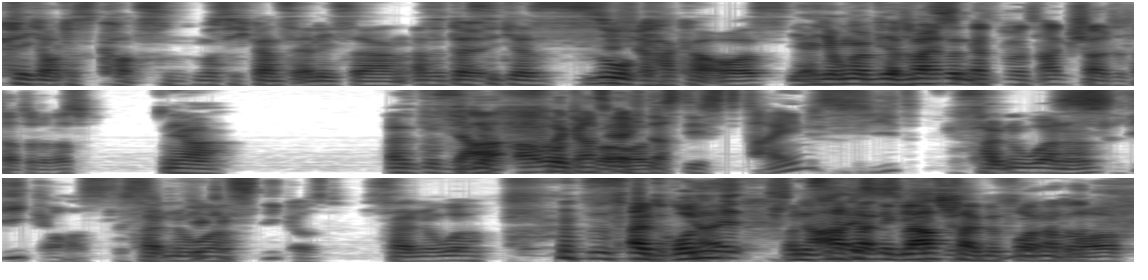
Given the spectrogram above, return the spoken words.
krieg ich auch das Kotzen, muss ich ganz ehrlich sagen. Also das ja, sieht ja so kacke aus. Ja, Junge, wir also was sind. Als man es angeschaltet hat, oder was? Ja. Also das sieht ja, ja aber ganz ehrlich, aus. das Design sieht ist halt eine Uhr, ne? Sleek aus. Das ist halt eine Uhr. sleek aus. Ist halt eine Uhr. es ist halt rund ja, und es hat halt eine Glasscheibe vorne Uhr, drauf.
